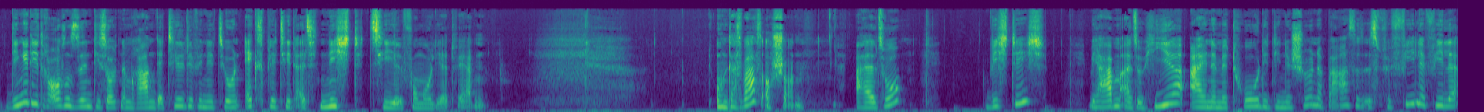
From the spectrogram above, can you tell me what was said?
Dinge, die draußen sind, die sollten im Rahmen der Zieldefinition explizit als Nicht-Ziel formuliert werden. Und das war's auch schon. Also, wichtig, wir haben also hier eine Methode, die eine schöne Basis ist für viele, viele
